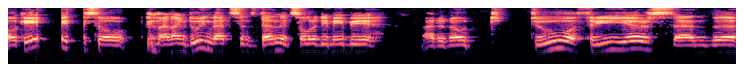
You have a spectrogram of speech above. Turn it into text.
okay so and i'm doing that since then. It's already maybe I don't know two or three years, and uh,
